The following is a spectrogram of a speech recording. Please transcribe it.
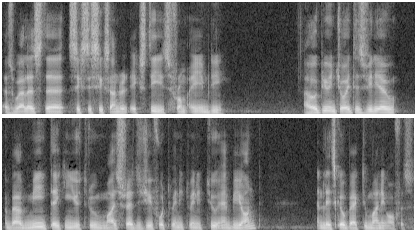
as well as the 6600 XTs from AMD. I hope you enjoyed this video about me taking you through my strategy for 2022 and beyond. And let's go back to mining office.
